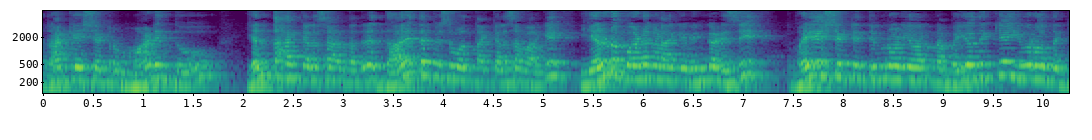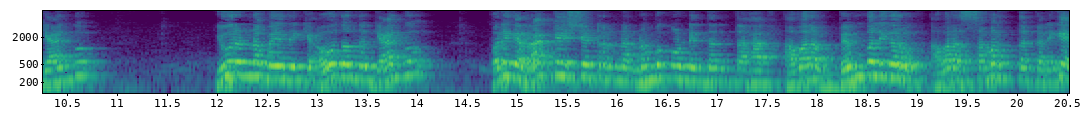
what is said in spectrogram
ರಾಕೇಶ್ ಶೆಟ್ಟರ್ ಮಾಡಿದ್ದು ಎಂತಹ ಕೆಲಸ ಅಂತಂದ್ರೆ ದಾರಿ ತಪ್ಪಿಸುವಂತಹ ಕೆಲಸವಾಗಿ ಎರಡು ಬಣಗಳಾಗಿ ವಿಂಗಡಿಸಿ ಮಹೇಶ್ ಶೆಟ್ಟಿ ತಿಮ್ರೋಳಿಯವರನ್ನ ಬೈಯೋದಕ್ಕೆ ಇವರೊಂದು ಗ್ಯಾಂಗು, ಇವರನ್ನ ಬೈಯೋದಕ್ಕೆ ಅವರೊಂದು ಗ್ಯಾಂಗು. ಕೊನೆಗೆ ರಾಕೇಶ್ ಶೆಟ್ಟರನ್ನ ನಂಬಿಕೊಂಡಿದ್ದಂತಹ ಅವರ ಬೆಂಬಲಿಗರು, ಅವರ ಸಮರ್ಥಕರಿಗೆ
